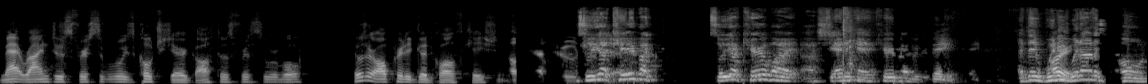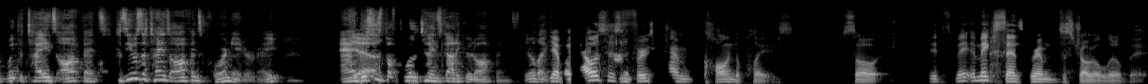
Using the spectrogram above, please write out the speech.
Matt Ryan to his first Super Bowl. He's coached Jared Goff to his first Super Bowl. Those are all pretty good qualifications. Oh, yeah, True, So you got yeah. carried by, so you got carried by uh, Shanahan, and carried by McVay, and then when he Alright. went on his own with the Titans offense, because he was the Titans offense coordinator, right? And this Yeah. was before the Titans got a good offense. They were like, Yeah, but that was his first time calling the plays, so it's it makes sense for him to struggle a little bit.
